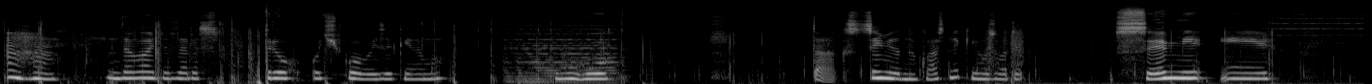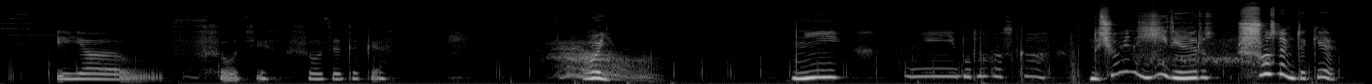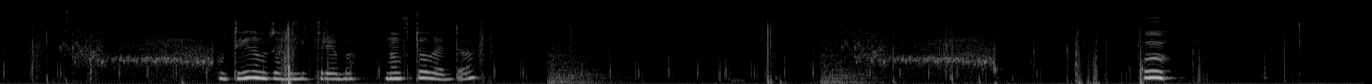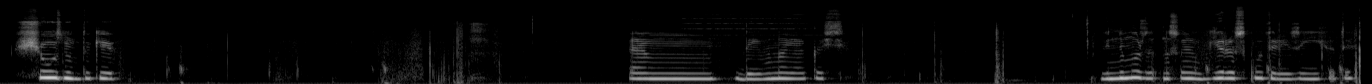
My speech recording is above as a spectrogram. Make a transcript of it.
Ага. Давайте зараз трьохочковий закинемо. Ого. Так, це мій однокласник, його звати Семмі і. І я в шоці. Що це таке? Ой. Ні. Ні, будь ласка. На чому він їде? Я не роз... Що з ним таке? Куди нам взагалі треба? Нам в туалет, так? Да? А. Таке? Ем, дивно якось. Він не може на своєму гіроскутері заїхати.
